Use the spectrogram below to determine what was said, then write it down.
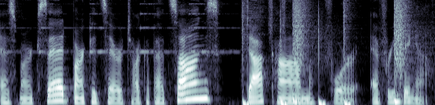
as Mark said, Mark and Sarah talk about songs.com for everything else.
